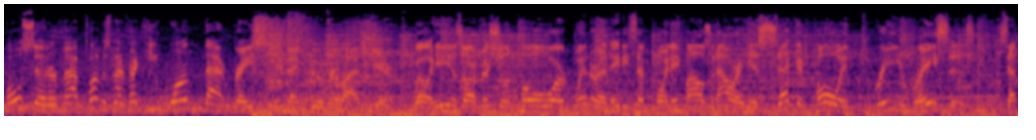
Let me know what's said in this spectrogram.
pole sitter, Matt Plumb. As a matter of fact, he won that race in Vancouver last year. Well, he is our Michelin Pole Award winner at 87.8 miles an hour, his second pole in three races. Sepp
